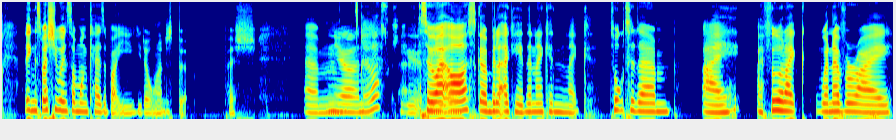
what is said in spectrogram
I think especially when someone cares about you, you don't want to just pu- push. Um, yeah, no, that's cute. So But I ask and be like, okay, then I can like talk to them. I I feel like whenever I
